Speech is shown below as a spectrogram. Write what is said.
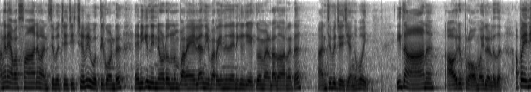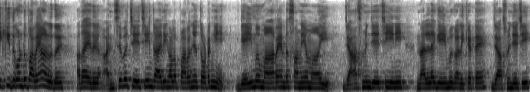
അങ്ങനെ അവസാനം അൻസിബ ചേച്ചി ചെവി പൊത്തിക്കൊണ്ട് എനിക്ക് നിന്നോടൊന്നും പറയില്ല നീ പറയുന്നത് എനിക്ക് കേൾക്കുകയും വേണ്ടെന്ന് പറഞ്ഞിട്ട് അൻസിബ ചേച്ചി അങ്ങ് പോയി. ഇതാണ് ആ ഒരു പ്രോമോയിലുള്ളത് അപ്പോൾ എനിക്ക് ഇതുകൊണ്ട് പറയാനുള്ളത് അതായത് അൻസിബ ചേച്ചിയും കാര്യങ്ങൾ പറഞ്ഞു തുടങ്ങി. ഗെയിം മാറേണ്ട സമയമായി. ജാസ്മിൻ ചേച്ചി ഇനി നല്ല ഗെയിം കളിക്കട്ടെ. ജാസ്മിൻ ചേച്ചി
